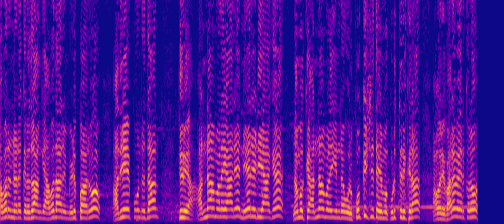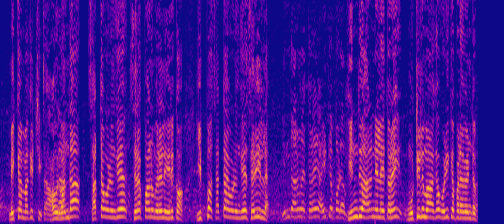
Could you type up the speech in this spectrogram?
தவறு நடக்கிறதோ அங்கே அவதாரம் எடுப்பாரோ அதே போன்றுதான் திரு அண்ணாமலையாரே நேரடியாக நமக்கு அண்ணாமலை என்ற ஒரு பொக்கிஷத்தை நம்ம கொடுத்திருக்கிறார். அவரை வரவேற்கிறோம். மிக்க மகிழ்ச்சி. அவர் வந்தா சட்ட ஒழுங்கு சிறப்பான முறையில் இருக்கும். இப்போ சட்ட ஒழுங்கு சரியில்லை. இந்து அறநிலைத்துறை அழிக்கப்படும். இந்து அறநிலைத்துறை முற்றிலுமாக ஒழிக்கப்பட வேண்டும்.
